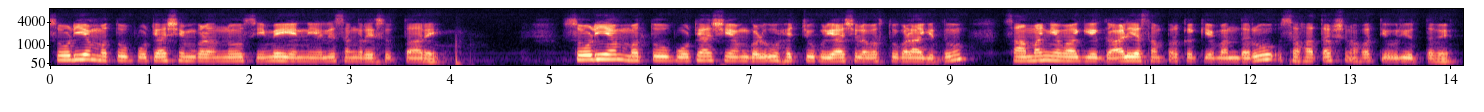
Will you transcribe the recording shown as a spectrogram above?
ಸೋಡಿಯಂ ಮತ್ತು ಪೊಟ್ಯಾಷಿಯಂಗಳನ್ನು ಸೀಮೆ ಎಣ್ಣೆಯಲ್ಲಿ ಸಂಗ್ರಹಿಸುತ್ತಾರೆ. ಸೋಡಿಯಂ ಮತ್ತು ಪೊಟ್ಯಾಷಿಯಂಗಳು ಹೆಚ್ಚು ಕ್ರಿಯಾಶೀಲ ವಸ್ತುಗಳಾಗಿದ್ದು, ಸಾಮಾನ್ಯವಾಗಿ ಗಾಳಿಯ ಸಂಪರ್ಕಕ್ಕೆ ಬಂದರೂ ಸಹ ತಕ್ಷಣ ಹೊತ್ತಿ ಉರಿಯುತ್ತವೆ.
